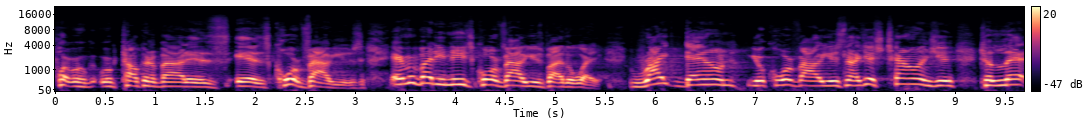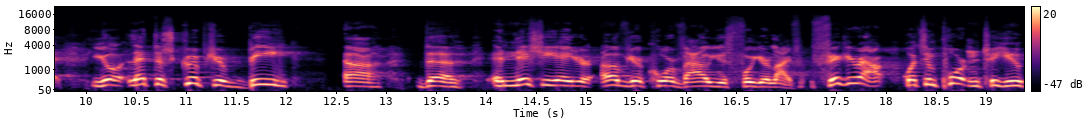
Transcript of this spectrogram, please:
what we're, we're, talking about is is core values. Everybody needs core values, by the way. Write down your core values, and I just challenge you to let your let the scripture be uh, the initiator of your core values for your life. Figure out what's important to you,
